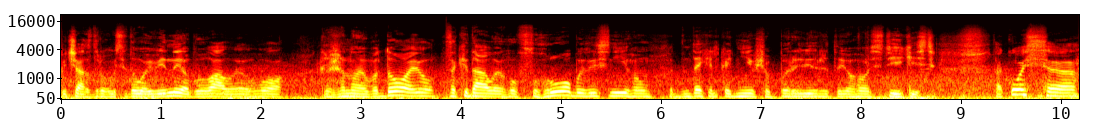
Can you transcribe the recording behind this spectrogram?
під час Другої світової війни обливали його крижаною водою, закидали його в сугроби зі снігом декілька днів, щоб перевірити його стійкість. Так ось е,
